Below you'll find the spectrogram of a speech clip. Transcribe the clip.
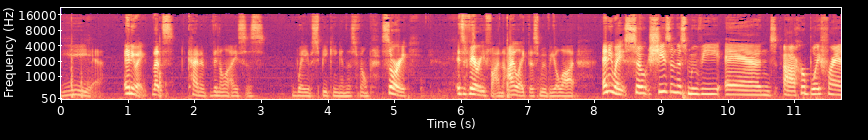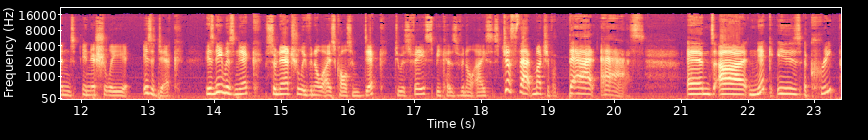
Yeah. Anyway, that's kind of Vanilla Ice's way of speaking in this film. Sorry. It's very fun. I like this movie a lot. Anyway, so she's in this movie, and uh, her boyfriend initially is a dick his name is Nick, so naturally Vanilla Ice calls him Dick to his face because Vanilla Ice is just that much of a badass. And uh, Nick is a creep.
